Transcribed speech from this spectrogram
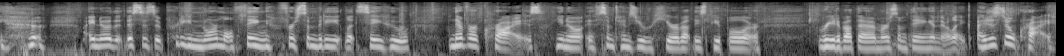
I know that this is a pretty normal thing for somebody, let's say, who never cries, you know, if sometimes you hear about these people or read about them or something and they're like, I just don't cry.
